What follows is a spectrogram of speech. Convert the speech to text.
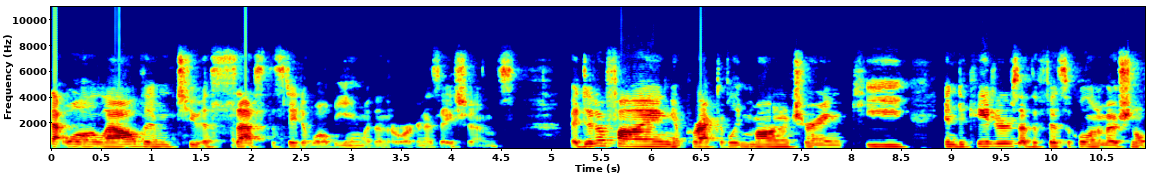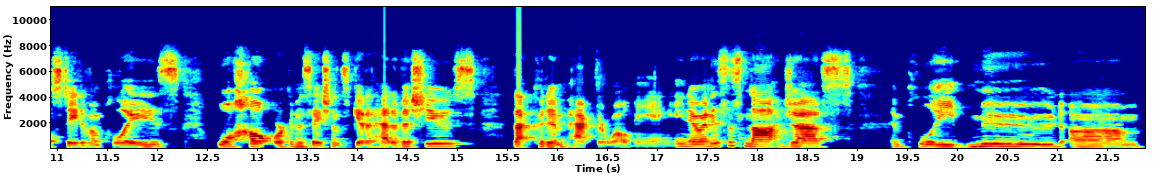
that will allow them to assess the state of well being within their organizations. Identifying and proactively monitoring key indicators of the physical and emotional state of employees will help organizations get ahead of issues that could impact their well-being you know and this is not just employee mood um,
